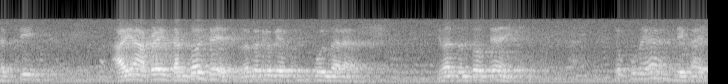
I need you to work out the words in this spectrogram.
શક્તિ અહીંયા આપણે સંતોષ છે વગર યોગે બોલનારા. એવા સંતોષ છે અહીં. ચોખ્ખું મેં દેખાય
